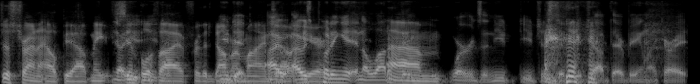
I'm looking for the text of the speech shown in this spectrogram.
just trying to help you out, make no, simplify you, you it for the dumber minds. I, I was here. putting it in a lot of um, words, and you you just did a good job there, being like, all right.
